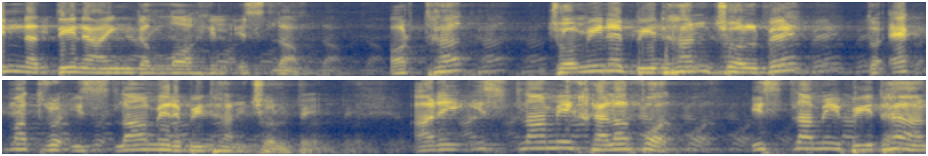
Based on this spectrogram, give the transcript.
ইন্নাদ-দীন ইনদাল্লাহিল ইসলাম। অর্থাৎ জমিনে বিধান চলবে তো একমাত্র ইসলামের বিধান চলবে। আর এই ইসলামী খেলাফত ইসলামী বিধান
